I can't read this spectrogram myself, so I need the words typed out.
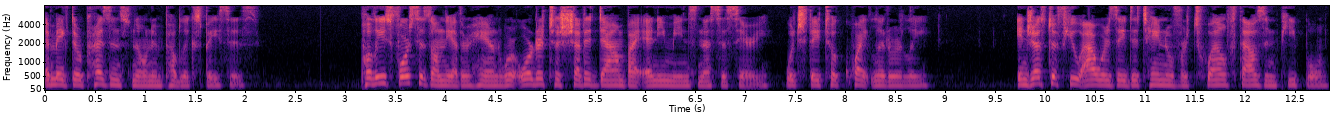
and make their presence known in public spaces. Police forces, on the other hand, were ordered to shut it down by any means necessary, which they took quite literally. In just a few hours, they detained over 12,000 people,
